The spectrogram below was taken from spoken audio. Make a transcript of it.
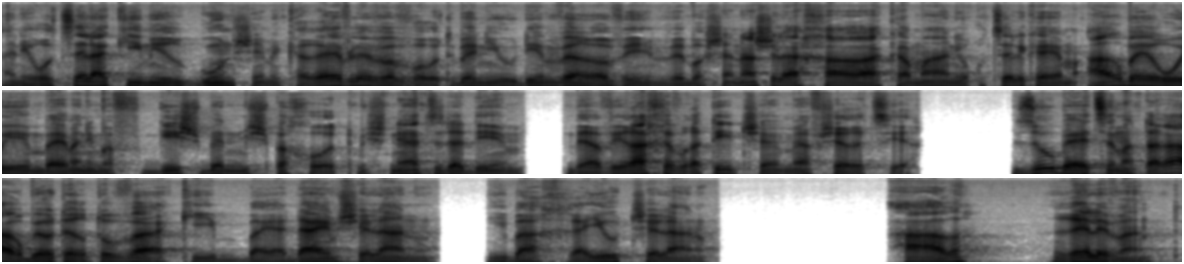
אני רוצה להקים ארגון שמקרב לבבות בין יהודים וערבים, ובשנה שלאחר ההקמה אני רוצה לקיים ארבע אירועים בהם אני מפגיש בין משפחות משני הצדדים, באווירה חברתית שמאפשרת שיח. זו בעצם מטרה הרבה יותר טובה, כי היא בידיים שלנו, היא באחריות שלנו. R, רלוונט,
